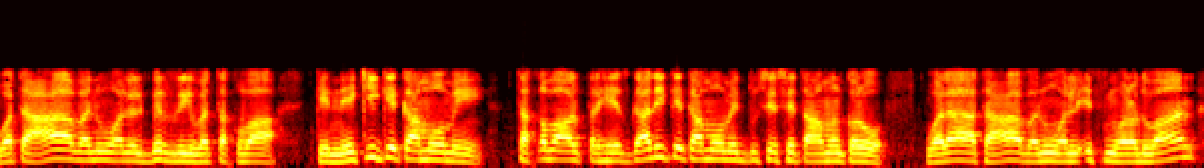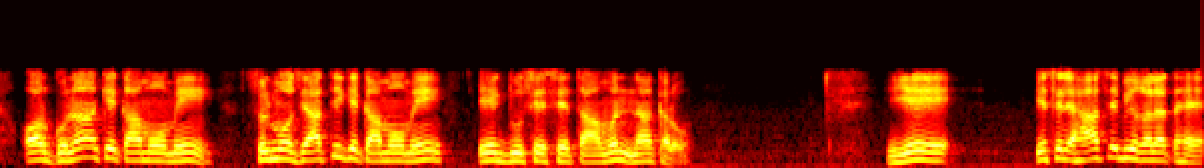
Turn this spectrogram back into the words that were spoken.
व तावनु व तकवा के नेकी के कामों में, तकवा और परहेजगारी के कामों में एक दूसरे से तावन करो। वला तावनु वरदवान और गुनाह के कामों में, सुलमो ज्याति के कामों में एक दूसरे से तावन ना करो। ये, इस लिहाज से भी गलत है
